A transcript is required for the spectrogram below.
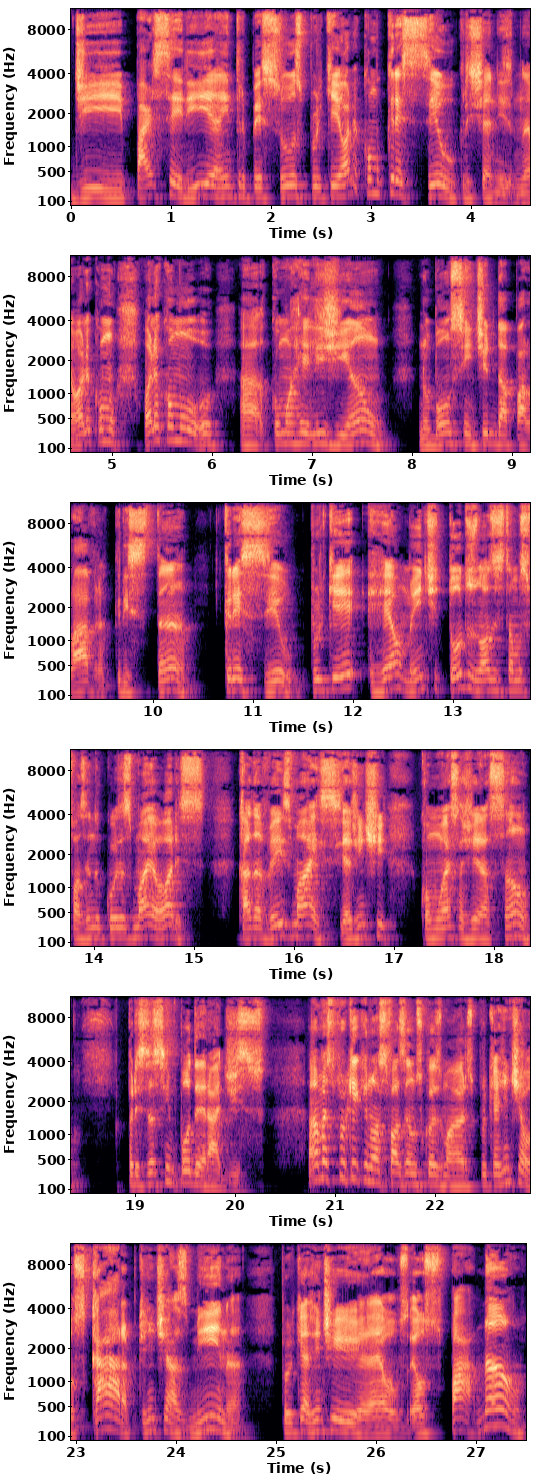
de parceria entre pessoas, porque olha como cresceu o cristianismo, né? Olha como, olha como, a, como a religião, no bom sentido da palavra, cristã, cresceu, porque realmente todos nós estamos fazendo coisas maiores, cada vez mais. E a gente, como essa geração, precisa se empoderar disso. Ah, mas por que, que nós fazemos coisas maiores? Porque a gente é os caras, porque a gente é as minas, porque a gente é os, é os pá. Não,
